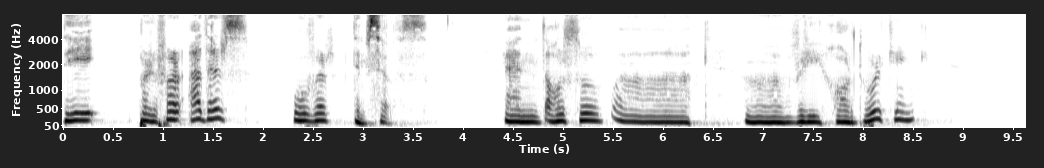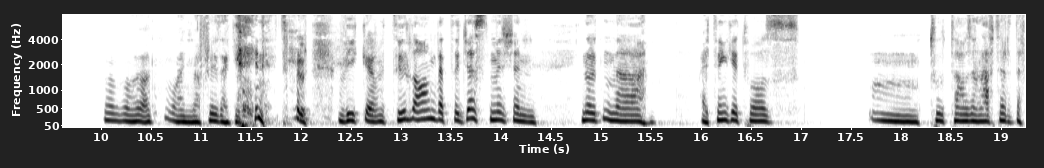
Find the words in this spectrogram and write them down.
They prefer others over themselves. And also uh, uh, very hardworking. Uh, I'm afraid again it will become too long, but to just mention, you know, uh, I think it was um, 2000 after the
